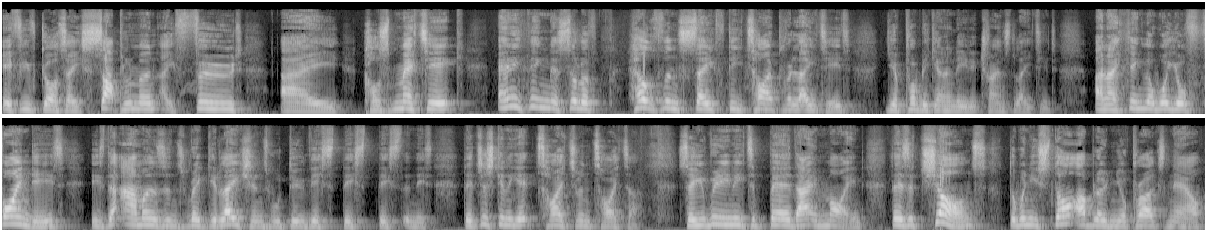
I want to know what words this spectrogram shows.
if you've got a supplement, a food, a cosmetic, anything that's sort of health and safety type related, you're probably going to need it translated. And I think that what you'll find is, is that Amazon's regulations will do this, this, this, and this. They're just to get tighter and tighter. So you really need to bear that in mind. There's a chance that when you start uploading your products now,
